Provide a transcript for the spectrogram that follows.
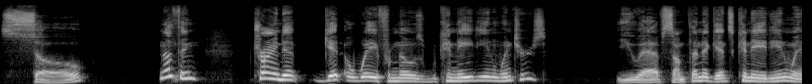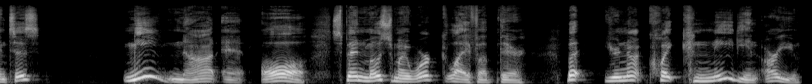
So? Nothing. Trying to get away from those Canadian winters? You have something against Canadian winters? Me? Not at all. Spend most of my work life up there. But you're not quite Canadian, are you?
